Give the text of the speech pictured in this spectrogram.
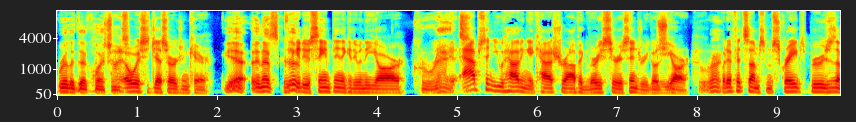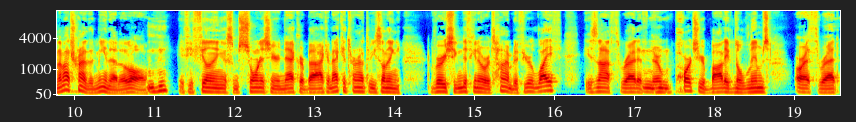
really good questions. I always suggest urgent care. Yeah, and that's 'Cause They can do the same thing they can do in the ER. Correct. Absent you having a catastrophic, very serious injury, go to the ER. Right. But if it's some some scrapes, bruises, and I'm not trying to mean that at all. Mhm. If you're feeling some soreness in your neck or back, and that could turn out to be something very significant over time. But if your life is not a threat, if there are Mhm. parts of your body, if no limbs are a threat,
